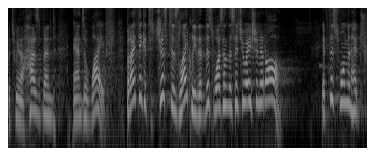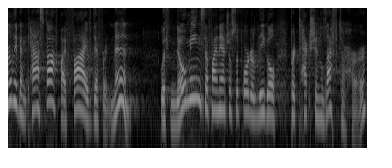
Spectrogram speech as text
between a husband and a wife. But I think it's just as likely that this wasn't the situation at all. If this woman had truly been cast off by five different men with no means of financial support or legal protection left to her,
